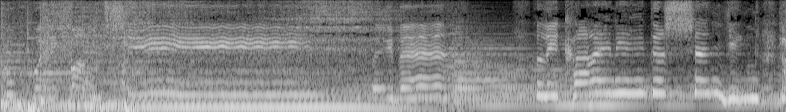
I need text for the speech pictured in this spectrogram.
不会放弃。Baby，离开你的身影，离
